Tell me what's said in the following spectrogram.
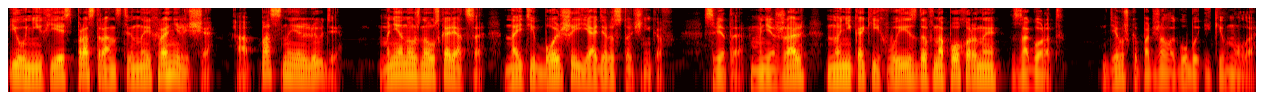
и у них есть пространственные хранилища. Опасные люди. Мне нужно ускоряться, найти больше ядер источников. Света, мне жаль, но никаких выездов на похороны за город. Девушка поджала губы и кивнула.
